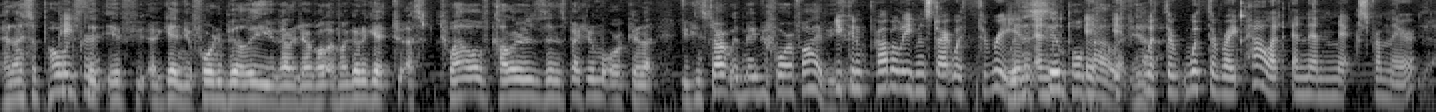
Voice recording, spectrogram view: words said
And I suppose Paper. that if, again, your affordability, you got to juggle. Am I going to get uh, twelve colors in a spectrum, or can I? You can start with maybe four or five. You can probably even start with three. With a simple if- palette, if- yeah. With the, with the right palette and then mix from there, yeah.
